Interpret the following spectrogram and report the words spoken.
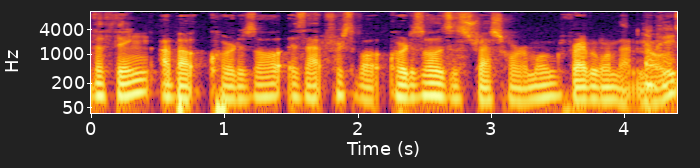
the thing about cortisol is that first of all, cortisol is a stress hormone for everyone that knows. Okay.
